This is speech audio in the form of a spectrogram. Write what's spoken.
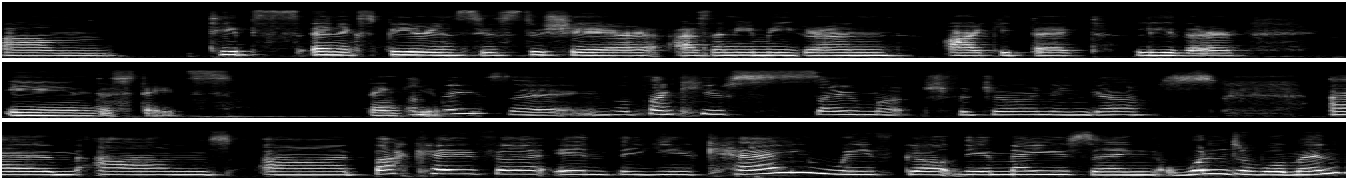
um, tips and experiences to share as an immigrant architect leader in the States. Thank you. Amazing. Well, thank you so much for joining us. Um, and uh, back over in the UK, we've got the amazing Wonder Woman,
